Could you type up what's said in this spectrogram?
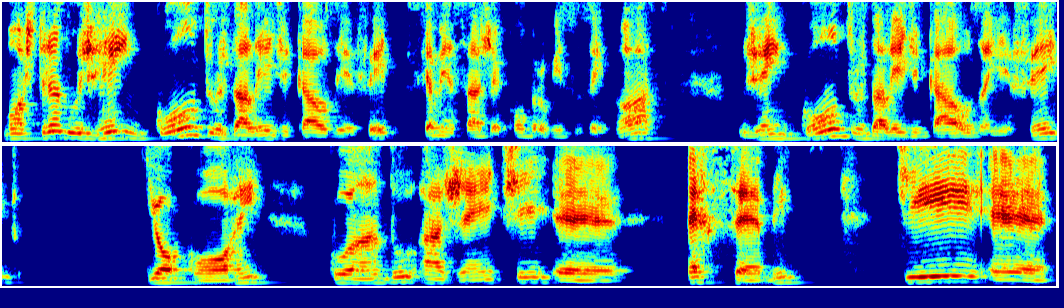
mostrando os reencontros da lei de causa e efeito, porque a mensagem é compromissos em nós, os reencontros da lei de causa e efeito que ocorrem quando a gente é, percebe que é,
